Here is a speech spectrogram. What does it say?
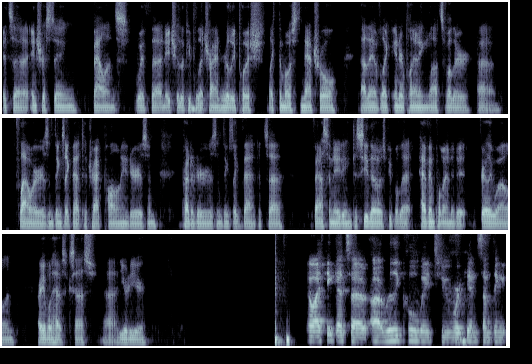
it's an interesting balance with uh, nature the people that try and really push like the most natural uh, they have like interplanting lots of other uh, flowers and things like that to attract pollinators and predators and things like that it's uh, fascinating to see those people that have implemented it fairly well and are able to have success uh, year to year No, I think that's a, a really cool way to work in something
